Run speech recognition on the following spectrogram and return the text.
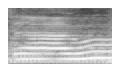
doubt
